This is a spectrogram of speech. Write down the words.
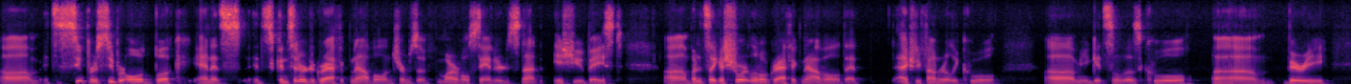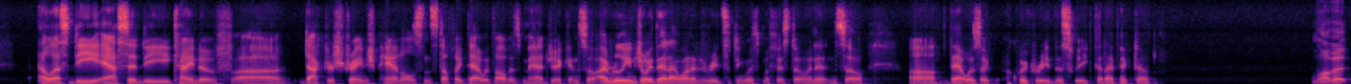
Um, it's a super super old book, and it's it's considered a graphic novel in terms of Marvel standards. It's not issue based. Um, but it's like a short little graphic novel that I actually found really cool. Um, you get some of those cool, um, very LSD, acidy kind of uh, Doctor Strange panels and stuff like that with all of his magic. And so I really enjoyed that. I wanted to read something with Mephisto in it, and so uh, that was a, a quick read this week that I picked up. Love it.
